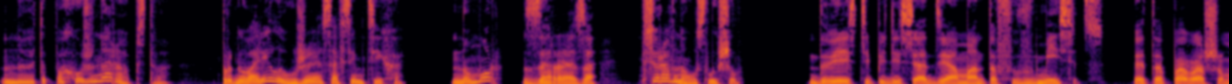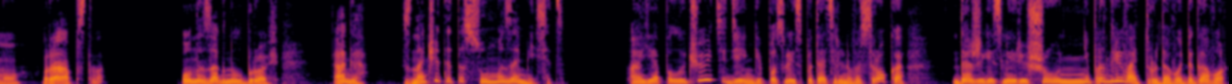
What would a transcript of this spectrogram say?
«но это похоже на рабство». Проговорила уже совсем тихо. Но Мор, зараза, все равно услышал. «Двести пятьдесят диамантов в месяц. Это, по-вашему, рабство?» Он изогнул бровь. «Ага, значит, это сумма за месяц. А я получу эти деньги после испытательного срока, даже если решу не продлевать трудовой договор?»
